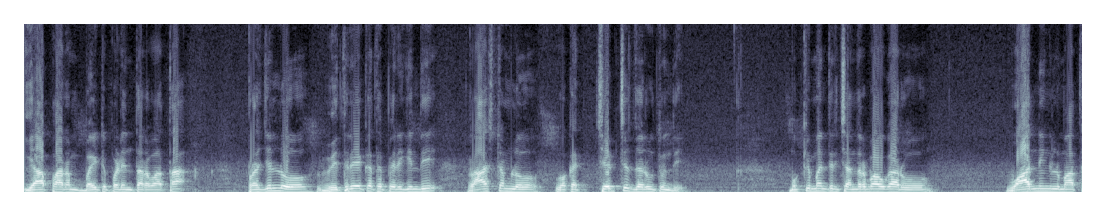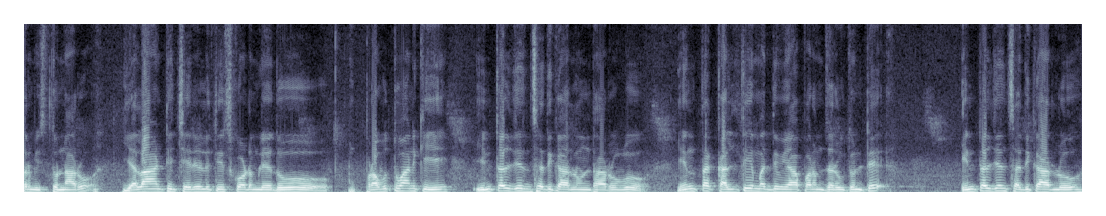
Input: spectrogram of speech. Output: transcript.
వ్యాపారం బయటపడిన తర్వాత ప్రజల్లో వ్యతిరేకత పెరిగింది. రాష్ట్రంలో ఒక చర్చ జరుగుతుంది. ముఖ్యమంత్రి చంద్రబాబు గారు వార్నింగ్లు మాత్రం ఇస్తున్నారు. ఎలాంటి చర్యలు తీసుకోవడం లేదు. ప్రభుత్వానికి ఇంటెలిజెన్స్ అధికారులు ఉంటారు. ఇంత కల్తీ మద్యం వ్యాపారం జరుగుతుంటే ఇంటెలిజెన్స్ అధికారులు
